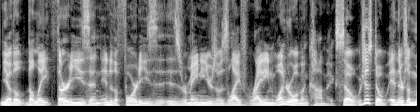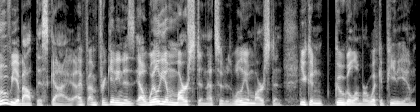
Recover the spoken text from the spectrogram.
you know the, the late 30s and into the 40s his remaining years of his life writing wonder woman comics. So just a, and there's a movie about this guy. I am forgetting his uh, william marston. That's who it is william marston. You can google him or wikipedia him.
